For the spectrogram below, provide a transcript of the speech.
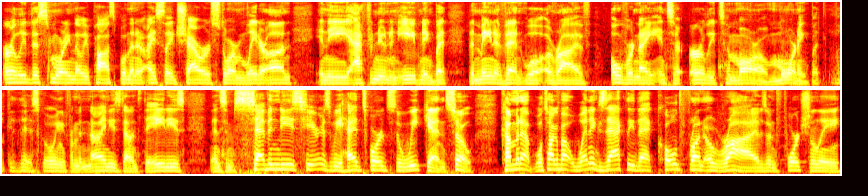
early this morning that'll be possible, and then an isolated shower storm later on in the afternoon and evening, but the main event will arrive overnight into early tomorrow morning. But look at this, going from the 90s down to the 80s, then some 70s here as we head towards the weekend. So coming up, we'll talk about when exactly that cold front arrives. Unfortunately,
